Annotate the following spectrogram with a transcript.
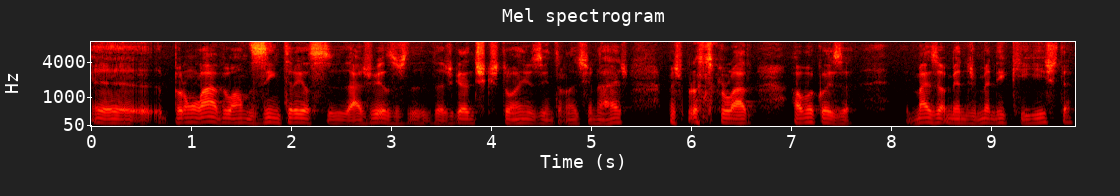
uh, por um lado há um desinteresse, às vezes, de, das grandes questões internacionais, mas por outro lado há uma coisa mais ou menos maniqueísta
